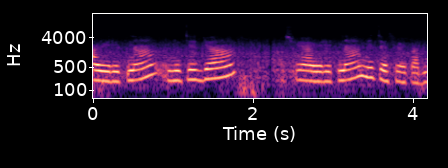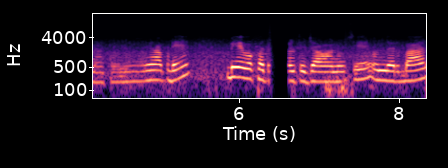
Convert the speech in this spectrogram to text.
આવી રીતના નીચે ગયા પછી આવી રીતના નીચે સોય કાઢી નાખવાનું. હવે આપણે બે વખત કરતું જવાનું છે, અંદર બહાર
